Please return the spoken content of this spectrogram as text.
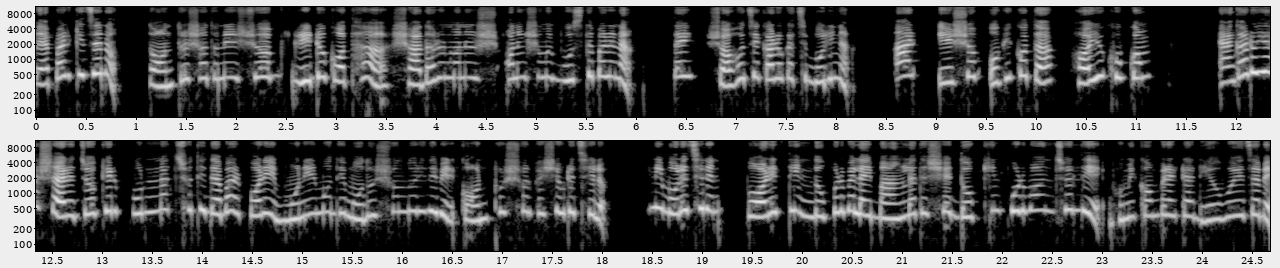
ব্যাপার কি যেন? তন্ত্র সাধনের সব দৃঢ় কথা সাধারণ মানুষ অনেক সময় বুঝতে পারে না, তাই সহজে কারও কাছে বলি না। আর এসব অভিজ্ঞতা হয়ও খুব কম। এগারোই আসার যোগের পূর্ণাচ্ছতি দেবার পরে মনের মধ্যে মধুসুন্দরী দেবীর কণ্ঠস্বর ভেসে উঠেছিল। তিনি বলেছিলেন, পরের দিন দুপুরবেলায় বাংলাদেশের দক্ষিণ পূর্বাঞ্চল দিয়ে ভূমিকম্পের একটা ঢেউ বয়ে যাবে।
